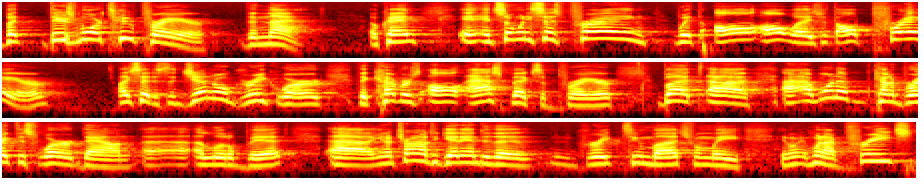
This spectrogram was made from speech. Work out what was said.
But there's more to prayer than that. Okay? And, and so when he says praying with all, always, with all prayer, like I said, it's a general Greek word that covers all aspects of prayer, but uh, I, want to kind of break this word down uh, a little bit. Uh, you know, try not to get into the Greek too much when we when I preach,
